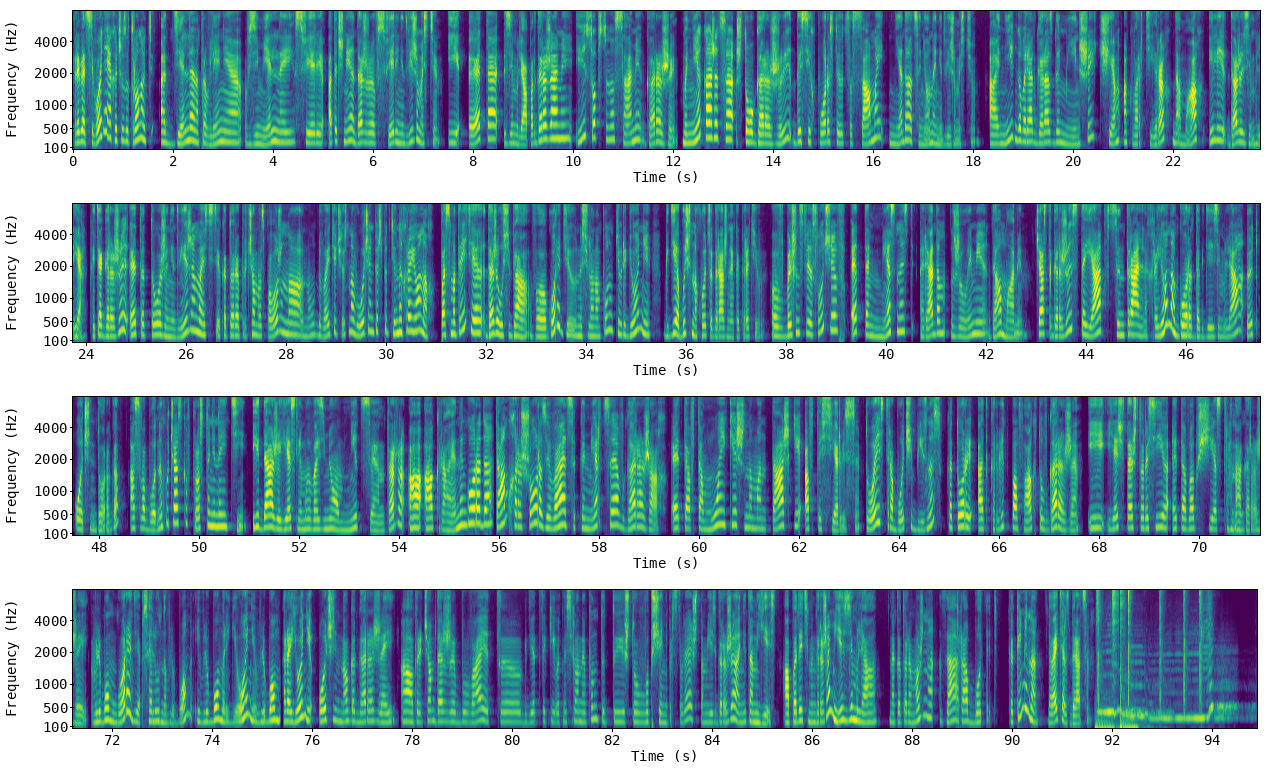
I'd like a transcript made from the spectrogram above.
Ребят, сегодня я хочу затронуть отдельное направление в земельной сфере, а точнее даже в сфере недвижимости. И это земля под гаражами и, собственно, сами гаражи. Мне кажется, что гаражи до сих пор остаются самой недооцененной недвижимостью они говорят гораздо меньше, чем о квартирах, домах или даже земле. Хотя гаражи — это тоже недвижимость, которая причем расположена, ну, давайте честно, в очень перспективных районах. Посмотрите даже у себя в городе, в населенном пункте, в регионе, где обычно находятся гаражные кооперативы. В большинстве случаев это местность рядом с жилыми домами. Часто гаражи стоят в центральных районах города, где земля стоит очень дорого, а свободных участков просто не найти. И даже если мы возьмем не центр, а окраины города, там хорошо развивается коммерция в гаражах. Это автомойки, шиномонтажки, автосервисы. То есть рабочий бизнес, который открыт по факту в гараже. И я считаю, что Россия — это вообще страна гаражей. В любом городе, абсолютно в любом, и в любом регионе, в любом районе очень много гаражей. А, причем даже бывает э, где-то такие вот населенные пункты, ты что вообще не представляешь, что там есть гаражи, а они там есть. А под этими гаражами есть земля, на которой можно заработать. Как именно? Давайте разбираться.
